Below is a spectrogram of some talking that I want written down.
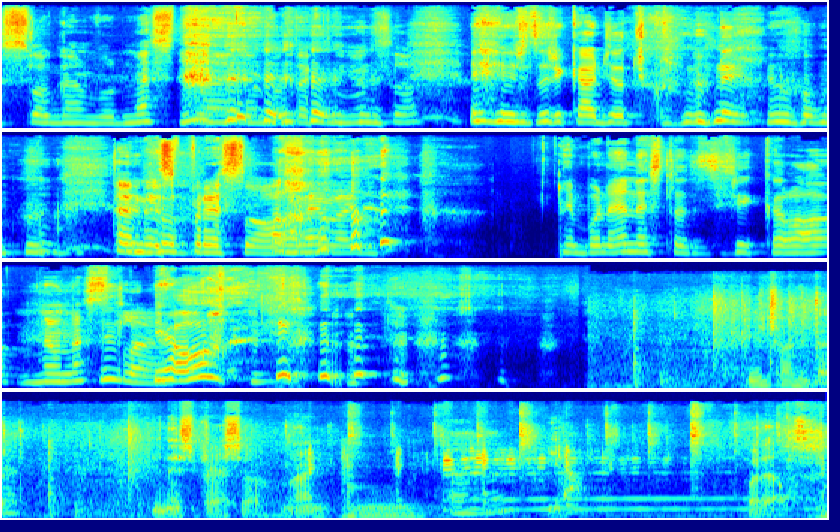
slogan od Nestlé nebo tak něco? že to říká George Clooney. No. Ten espresso, ale nevadí. Nebo ne, Nestle, ty jsi říkala. No Nestlé. Jo, You're talking about Nespresso, right? Yeah. What else?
